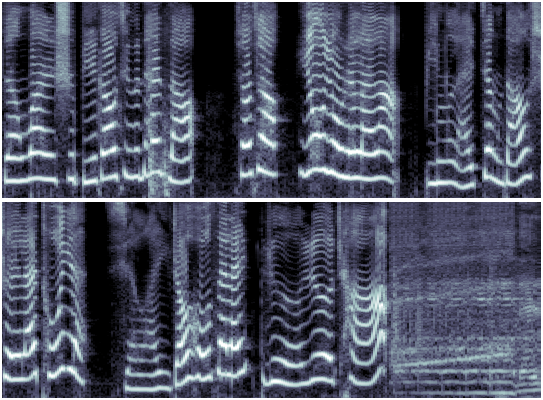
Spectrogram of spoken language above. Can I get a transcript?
但万事别高兴得太早。瞧瞧，又有人来啦！兵来将挡，水来土掩。先来一招猴赛雷，热热场。That.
